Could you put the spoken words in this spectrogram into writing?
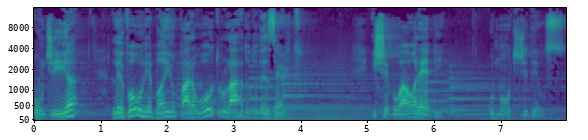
Um dia, levou o rebanho para o outro lado do deserto e chegou a Horebe, o monte de Deus.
